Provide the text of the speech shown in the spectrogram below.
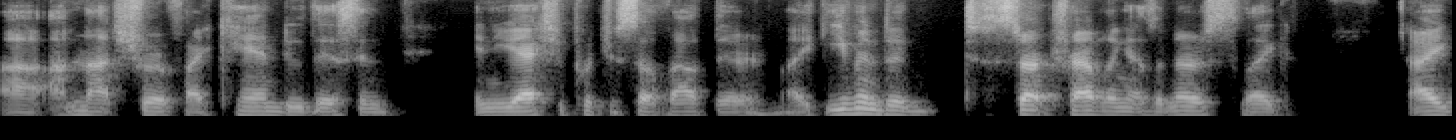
uh, I'm not sure if I can do this, and and you actually put yourself out there. Like even to, to start traveling as a nurse, like I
